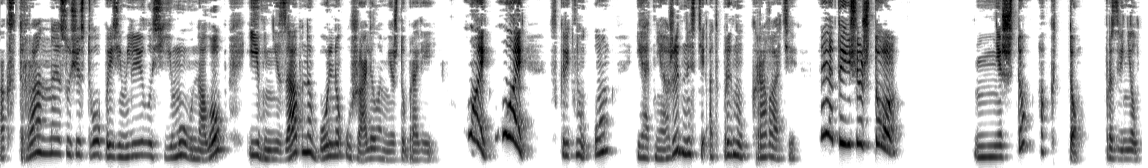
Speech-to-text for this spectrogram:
как странное существо приземлилось ему на лоб и внезапно больно ужалило между бровей. «Ой, ой!» — скрикнул он и от неожиданности отпрыгнул к кровати. «Это еще что?» «Не что, а кто?» — прозвенел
